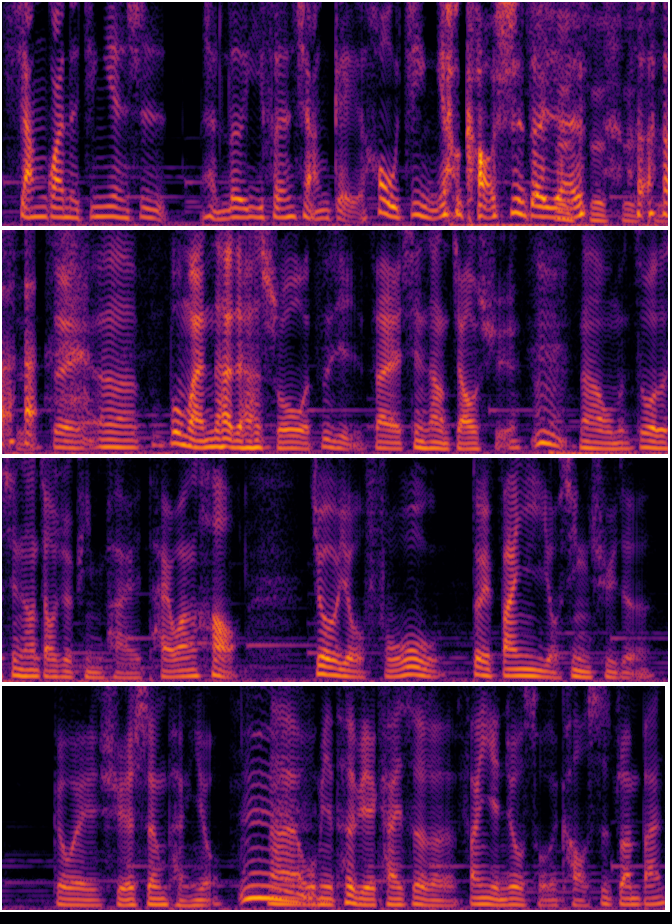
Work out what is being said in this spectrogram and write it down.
相关的经验，是很乐意分享给后进要考试的人？是是是是是，对，呃，不瞒大家说，我自己在线上教学，嗯，那我们做的线上教学品牌台湾号就有服务对翻译有兴趣的。各位学生朋友，嗯，那我们也特别开设了翻译研究所的考试专班。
